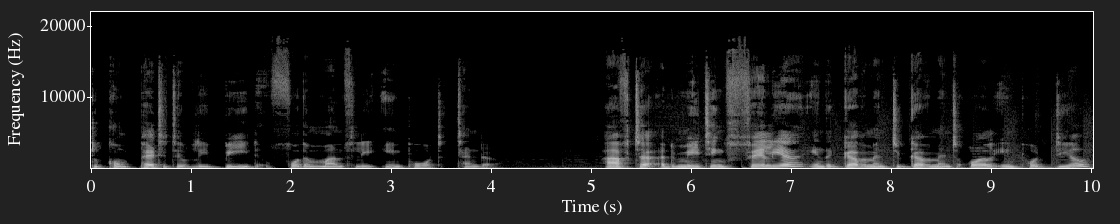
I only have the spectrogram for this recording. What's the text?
to competitively bid for the monthly import tender. After admitting failure in the government to government oil import deal,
